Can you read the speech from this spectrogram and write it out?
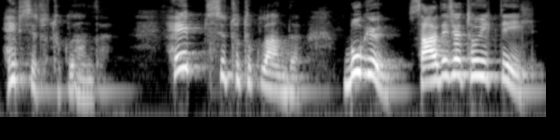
Hepsi tutuklandı. Hepsi tutuklandı. Bugün sadece TÜİK değil,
